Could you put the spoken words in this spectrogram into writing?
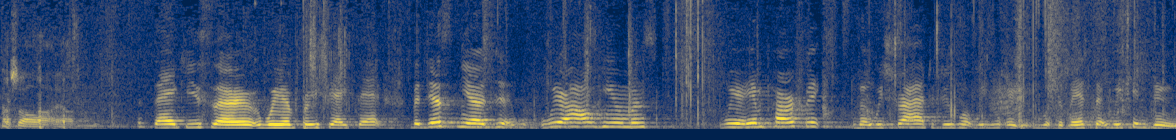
That's all I have. Thank you, sir. We appreciate that. But just, you know, we're all humans. We're imperfect, but we strive to do what we, what the best that we can do.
